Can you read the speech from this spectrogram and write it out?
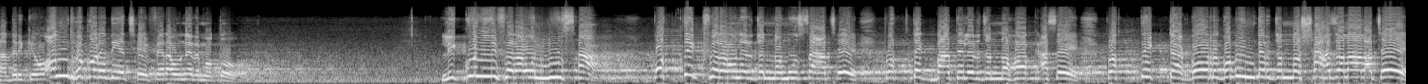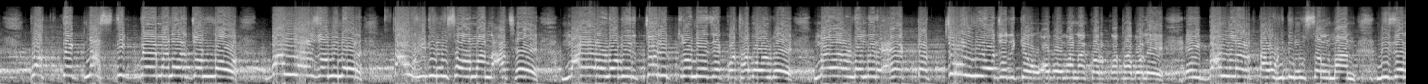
তাদেরকে অন্ধ করে দিয়েছে ফেরাউনের মতো। লিকুল্লি ফেরাউন মুসা, প্রত্যেক ফেরাউনের জন্য মুসা আছে, প্রত্যেক বাতিলের জন্য হক আছে, প্রত্যেকটা গৌর গোবিন্দের জন্য শাহজালাল আছে, প্রত্যেক নাস্তিক বাংলার জমিনের তাওহিদি মুসলমান আছে, মায়ার নবীর চরিত্র নিয়ে যে কথা বলবে, মায়ার নবীর একটা চুল নিয়েও যদি কেউ অবমানাকর কথা বলে, এই বাংলার তাওহিদি মুসলমান নিজের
